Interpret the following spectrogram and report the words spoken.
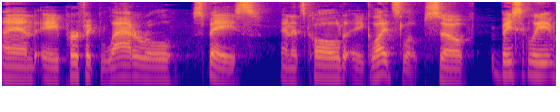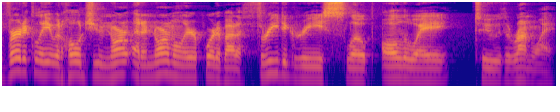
and a perfect lateral space, and it's called a glide slope. So basically, vertically, it would hold you norm- at a normal airport about a three degree slope all the way to the runway,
